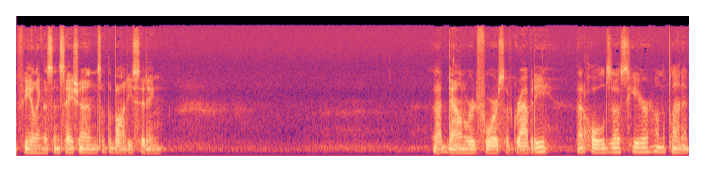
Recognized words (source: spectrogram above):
Feeling the sensations of the body sitting. That downward force of gravity that holds us here on the planet.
